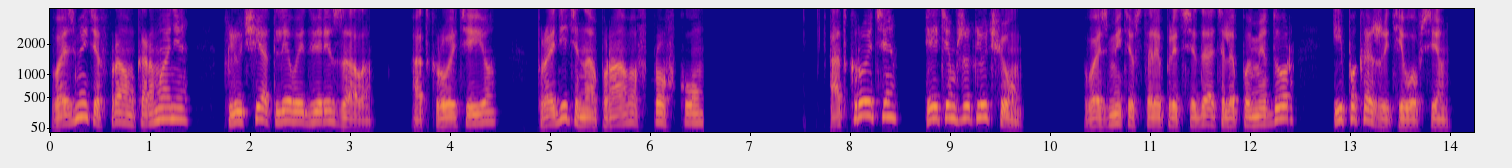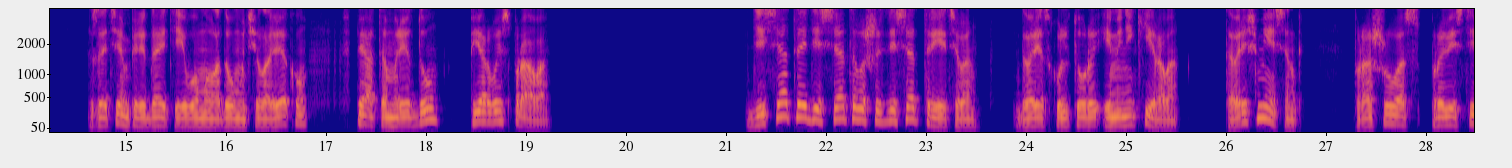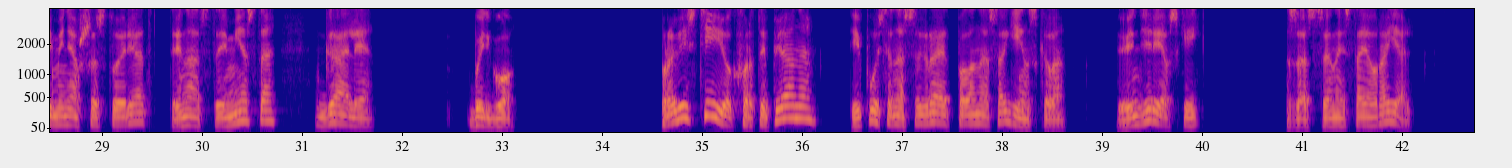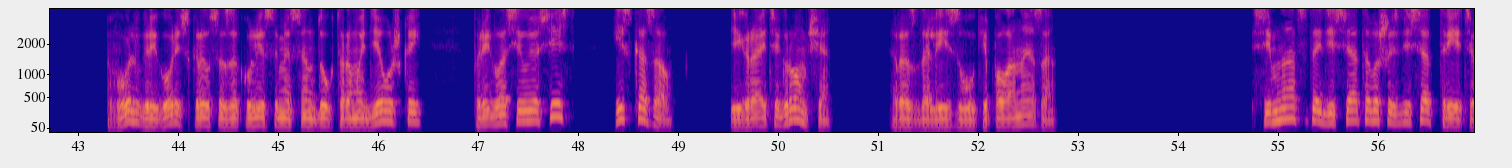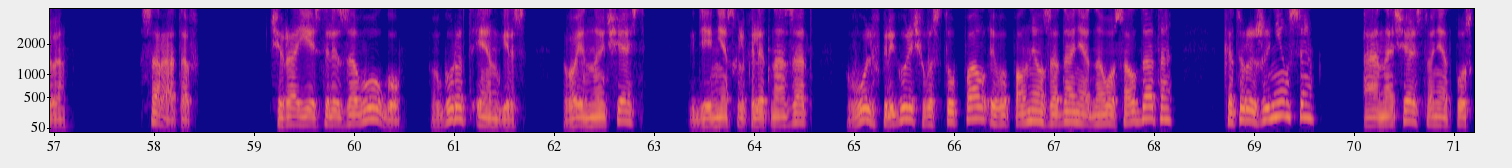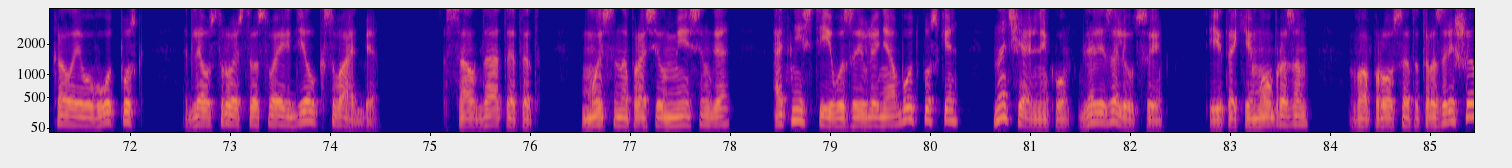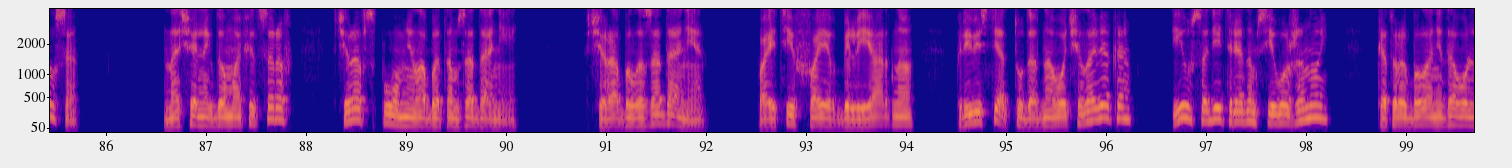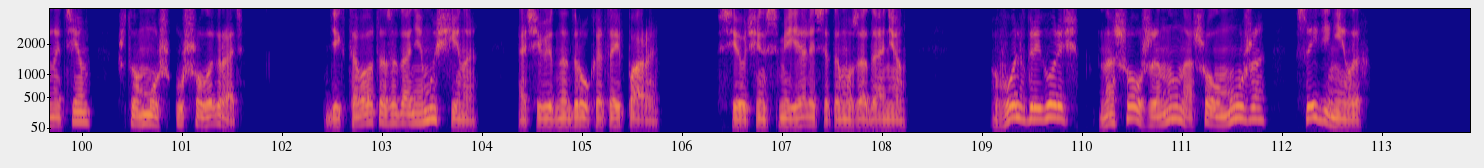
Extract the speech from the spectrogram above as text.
возьмите в правом кармане ключи от левой двери зала, откройте ее, пройдите направо в профком. Откройте этим же ключом. Возьмите в столе председателя помидор и покажите его всем. Затем передайте его молодому человеку в пятом ряду, первый справа. 10.10.63. Дворец культуры имени Кирова. Товарищ Мессинг, Прошу вас провести меня в шестой ряд, тринадцатое место, Галия Бытьго. Провести ее к фортепиано, и пусть она сыграет полонез Агинского. Вендеревский. За сценой стоял рояль. Вольф Григорьевич скрылся за кулисами с индуктором и девушкой, пригласил ее сесть и сказал «Играйте громче». Раздались звуки полонеза. 17.10.63. Саратов. Вчера ездили за Волгу, в город Энгельс, военную часть, где несколько лет назад Вольф Григорьевич выступал и выполнял задание одного солдата, который женился, а начальство не отпускало его в отпуск для устройства своих дел к свадьбе. Солдат этот мысленно просил Мессинга отнести его заявление об отпуске начальнику для резолюции, и таким образом вопрос этот разрешился. Начальник дома офицеров вчера вспомнил об этом задании. Вчера было задание — пойти в фойе в бильярдную, привести оттуда одного человека и усадить рядом с его женой, которая была недовольна тем, что муж ушел играть. Диктовал это задание мужчина, очевидно, друг этой пары. Все очень смеялись этому заданию. Вольф Григорьевич нашел жену, нашел мужа, соединил их.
